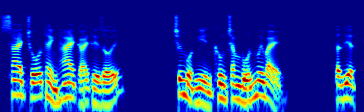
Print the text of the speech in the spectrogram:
sai chỗ thành hai cái thế giới Trước 1047, tận diệt.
